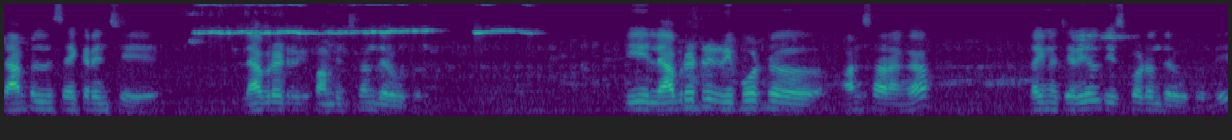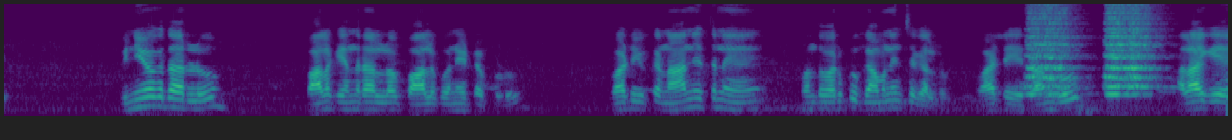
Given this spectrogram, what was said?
శాంపిల్ని సేకరించి ల్యాబొరేటరీకి పంపించడం జరుగుతుంది. ఈ ల్యాబొరేటరీ రిపోర్ట్ అనుసారంగా తగిన చర్యలు తీసుకోవడం జరుగుతుంది. వినియోగదారులు పాల కేంద్రాల్లో పాలు కొనేటప్పుడు వాటి యొక్క నాణ్యతని కొంతవరకు గమనించగలరు. వాటి రంగు అలాగే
